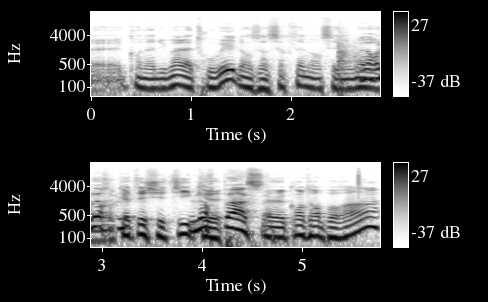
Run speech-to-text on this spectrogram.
euh, qu'on a du mal à trouver dans un certain enseignement Alors, leur- euh, catéchétique Leur euh, passe. euh, contemporain.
